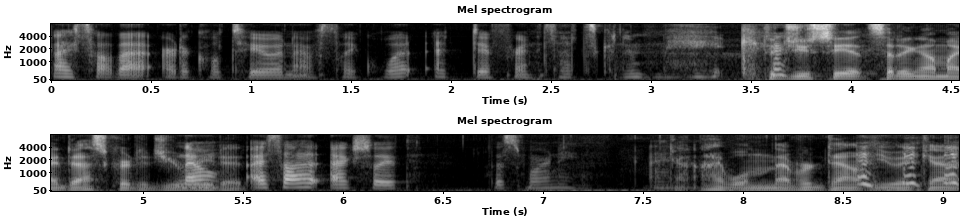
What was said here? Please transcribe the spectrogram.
I saw that article too, and I was like, what a difference that's going to make. did you see it sitting on my desk or did you no, read it I saw it actually this morning. I, I will never doubt you again.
